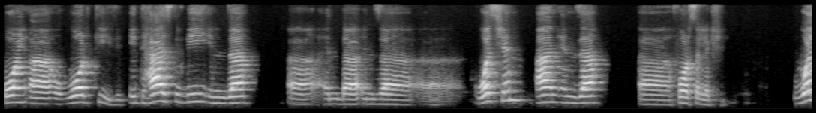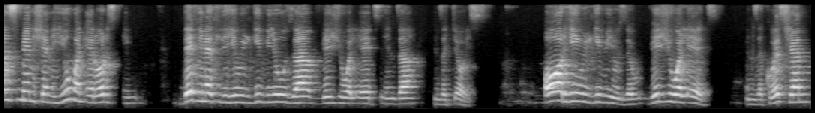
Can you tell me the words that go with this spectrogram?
point uh, word keys. It has to be in the uh, in the in the uh, question and in the uh, for selection. Once mentioned human errors, definitely he will give you the visual aids in the in the choice, or he will give you the visual aids in the question,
